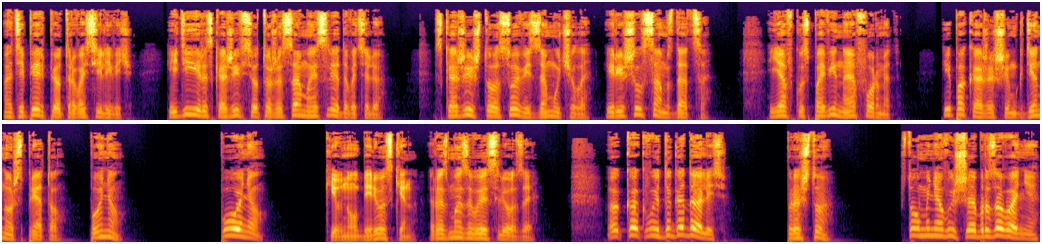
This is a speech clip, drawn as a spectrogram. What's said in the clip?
А теперь, Петр Васильевич, иди и расскажи все то же самое следователю. Скажи, что совесть замучила и решил сам сдаться. Явку с повинной оформят. И покажешь им, где нож спрятал. Понял? Понял. Кивнул Березкин, размазывая слезы. А как вы догадались? Про что? Что у меня высшее образование.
